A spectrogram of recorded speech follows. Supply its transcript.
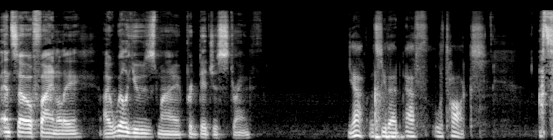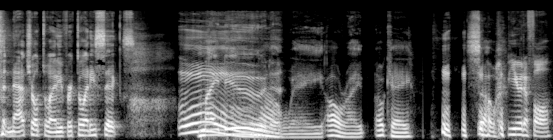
And so finally, I will use my prodigious strength. Yeah, let's see that athletics. That's a natural 20 for 26. Mm. My dude. No way. All right. Okay. so Beautiful.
